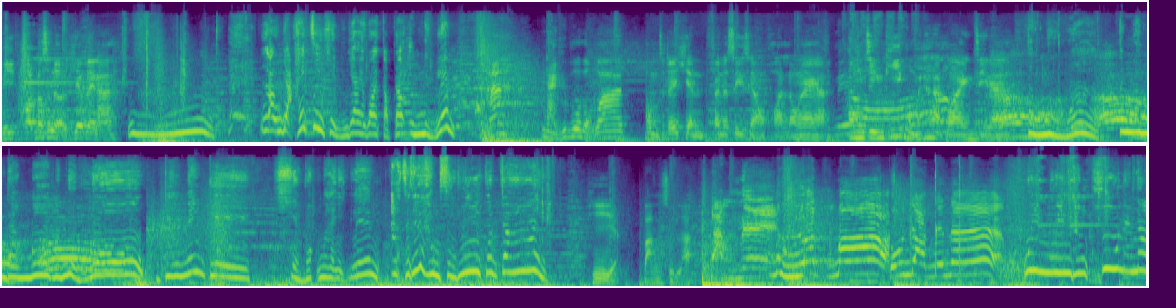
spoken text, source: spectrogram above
มีพล็อดมาเสนอเทียบเลยนะ อืมเราอยากให้จีนเขียนนิยายวายกับเราอีกหนึ่งเล่ม ฮะ ไหนพี่บัวบอกว่าผมจะได้เขียนแฟนตาซีสยองขวัญแล้วไงอะเอาจริงๆพี่ผมไม่ถนัดวายจริงๆนะ แต่หนูอะกำลังดังมากนะหนูลูกดีไม่ดีเขียนออกมาอีกเล่ม อาจจะได้ทำซีรีส์ก็ได้ พี่อะปังสุดละ มันเลิศมาก ต้องอยากแน่ วินวินทั้งคู่เลยนะ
